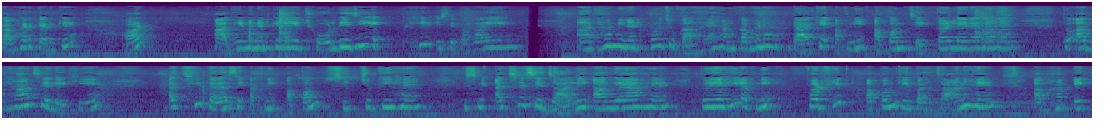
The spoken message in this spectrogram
कवर करके और आधे मिनट के लिए छोड़ दीजिए, फिर इसे पकाइए। आधा मिनट हो चुका है, हम कवर हटा के अपनी अपम चेक कर ले रहे हैं। तो आप ध्यान से देखिए, अच्छी तरह से अपनी अपम सीख चुकी है। इसमें अच्छे से जाली आ गया है। तो यही अपनी परफेक्ट अपम की पहचान है। अब हम एक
